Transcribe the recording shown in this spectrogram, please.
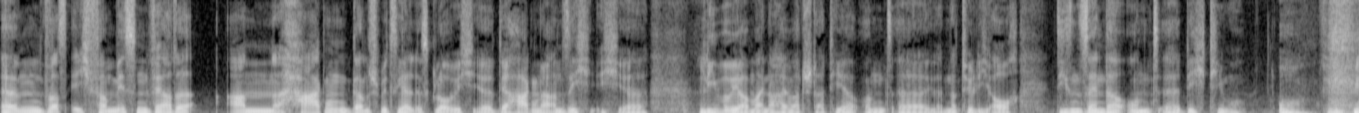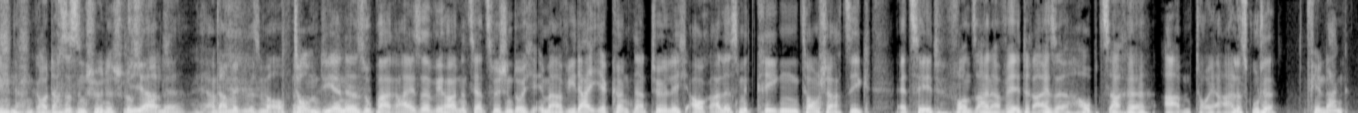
Ähm, was ich vermissen werde an Hagen ganz speziell ist, glaube ich, äh, der Hagener an sich. Ich äh, liebe ja meine Heimatstadt hier und äh, natürlich auch diesen Sender und äh, dich, Timo. Oh, vielen, vielen Dank. Oh, das ist ein schönes Schlusswort. Ja, ne? Ja. Damit müssen wir aufhören. Tom, dir eine super Reise. Wir hören uns ja zwischendurch immer wieder. Ihr könnt natürlich auch alles mitkriegen. Tom Schachtzig erzählt von seiner Weltreise. Hauptsache Abenteuer. Alles Gute. Vielen Dank.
